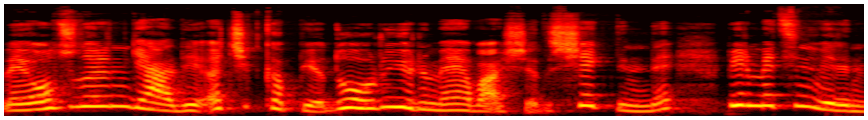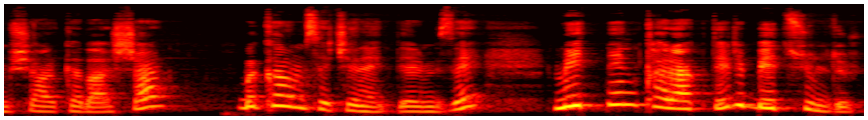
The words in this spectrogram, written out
ve yolcuların geldiği açık kapıya doğru yürümeye başladı şeklinde bir metin verilmiş arkadaşlar. Bakalım seçeneklerimize. Metnin karakteri Betül'dür.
